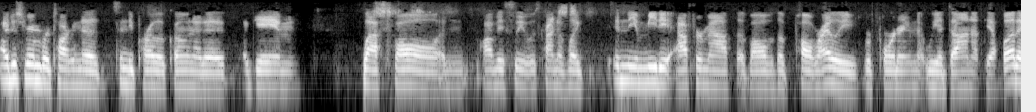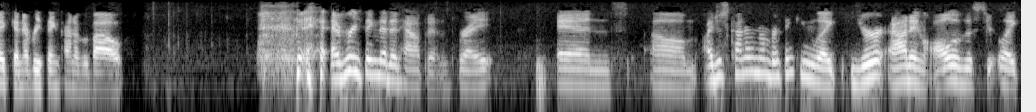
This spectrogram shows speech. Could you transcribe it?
I just remember talking to Cindy Parlow Cone at a, a game last fall, and obviously it was kind of like in the immediate aftermath of all of the Paul Riley reporting that we had done at the Athletic and everything kind of about everything that had happened, right? And um, I just kind of remember thinking like you're adding all of this, like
